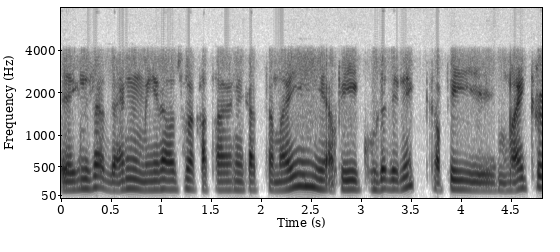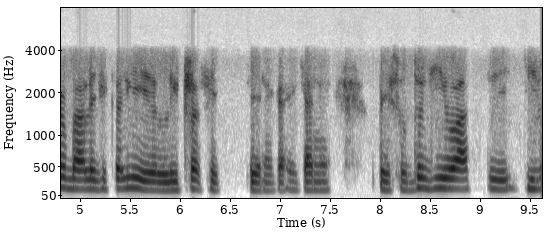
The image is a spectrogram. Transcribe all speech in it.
ඒක නිසා දැන් මේ දවස්වල කතා වෙන එකක් තමයි අපි කුඩ දෙනෙක් අපි මයික්‍රෝබයොලොජිකලි ලිටරසි කියන එක. ඒ කියන්නේ අපේ සුද්ධ ජීවත් ජීව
